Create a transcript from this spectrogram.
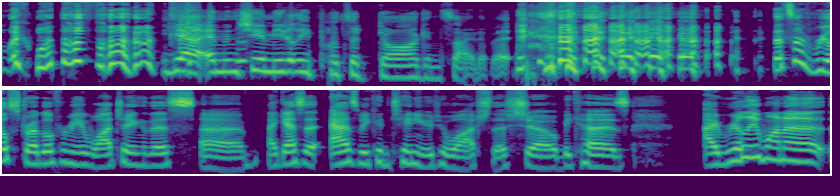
I'm like, what the fuck? yeah, and then she immediately puts a dog inside of it. That's a real struggle for me watching this. Uh, I guess as we continue to watch this show because I really want to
